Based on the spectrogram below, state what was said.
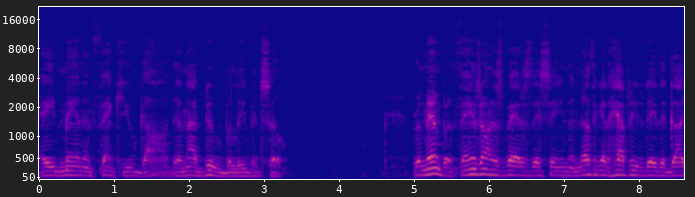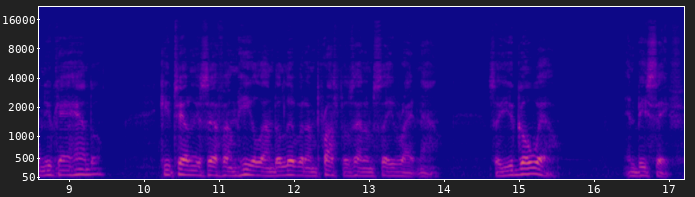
Amen and thank you, God. And I do believe it so. Remember, things aren't as bad as they seem, and nothing can happen to you today that God and you can't handle. Keep telling yourself, I'm healed, I'm delivered, I'm prosperous, and I'm saved right now. So you go well and be safe.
